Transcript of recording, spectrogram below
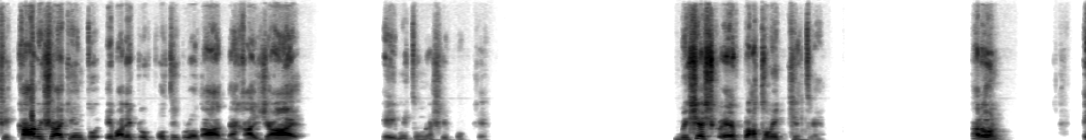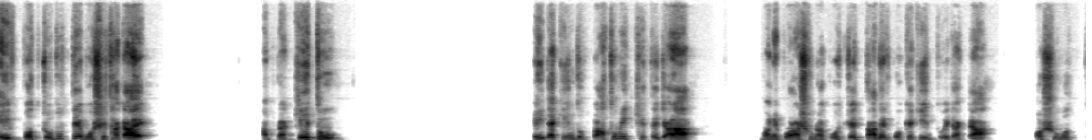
শিক্ষা বিষয়ে কিন্তু এবার একটু প্রতিকূলতা দেখা যায় এই মিথুন রাশির পক্ষে। বিশেষ করে প্রাথমিক ক্ষেত্রে। কারণ এই চতুর্থে বসে থাকায় আপনার কেতু এইটা কিন্তু প্রাথমিক ক্ষেত্রে যারা মানে পড়াশোনা করছে, তাদের পক্ষে কিন্তু এটা একটা অশুভত্ব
